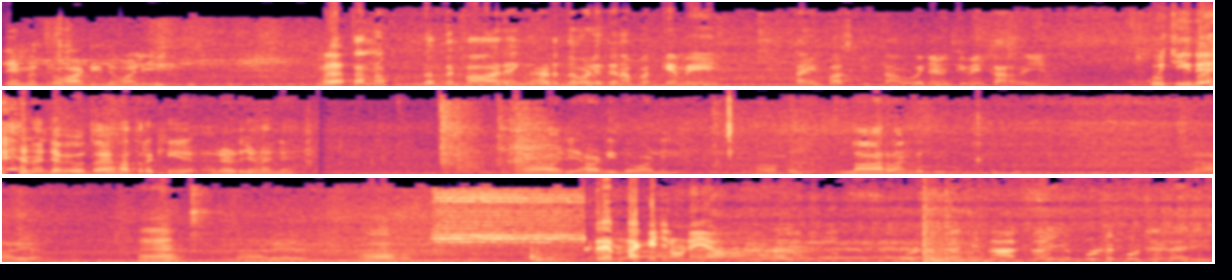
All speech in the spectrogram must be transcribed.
ਜੇ ਮਿੱਤਰੋ, ਸਾਡੀ ਦੀਵਾਲੀ। ਮੈਂ ਤਾਂ ਤੁਹਾਨੂੰ ਪੂਰਾ ਦਿਖਾ ਰਹੇ ਹਾਂ ਕਿ ਸਾਡੇ ਦੀਵਾਲੀ ਦਿਨ ਆਪਾਂ ਕਿਵੇਂ ਟਾਈਮ ਪਾਸ ਕੀਤਾ ਹੋਵੇ ਜਿਵੇਂ ਕਿਵੇਂ ਕਰ ਰਹੇ ਹਾਂ ਕੋਈ ਚੀਜ਼ ਰਹਿ ਨਾ ਜਾਵੇ, ਉਹ ਤਾਂ ਹੱਥ ਰੱਖੀ ਰੜ ਜਾਣਾ ਨੇ। ਆ ਜੀ, ਸਾਡੀ ਦੀਵਾਲੀ। ਲਾਲ ਰੰਗ ਦੀ। ਨਾਰਿਆ। ਹੈ? ਨਾਰਿਆ ਆਹੋ। ਕਿਹੜੇ ਪਟਾਕੇ ਚਲਾਉਣੇ ਆ। ਬੁਲਟ ਦਾ ਕਿਨਾਰ ਚਾਹੀਏ ਬੁਲਟ ਕੋਟੇ ਲੈ ਜੀ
